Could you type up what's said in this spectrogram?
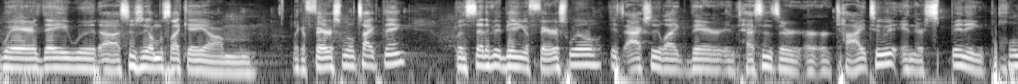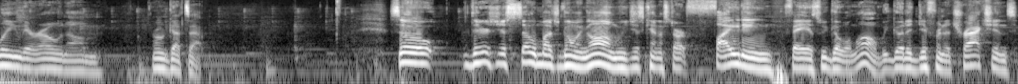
where they would uh, essentially almost like a um, like a Ferris wheel type thing, but instead of it being a Ferris wheel, it's actually like their intestines are, are, are tied to it and they're spinning, pulling their own um, their own guts out. So there's just so much going on. We just kind of start fighting Faye as we go along. We go to different attractions.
